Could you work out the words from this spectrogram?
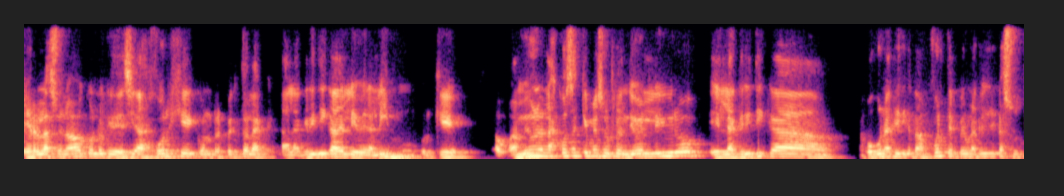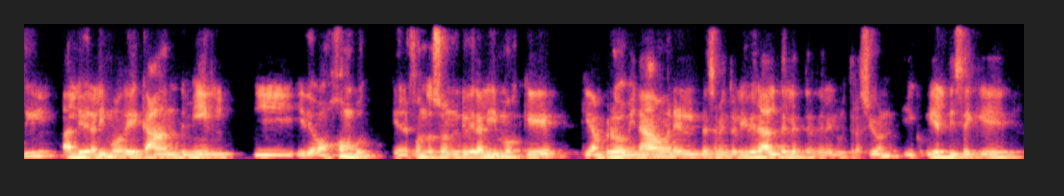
es relacionado con lo que decía Jorge con respecto a la, a la crítica del liberalismo, porque a mí una de las cosas que me sorprendió del libro es la crítica, poco una crítica tan fuerte, pero una crítica sutil al liberalismo de Kant, de Mill y, y de von Humboldt, que en el fondo son liberalismos que, que han predominado en el pensamiento liberal desde, la Ilustración, y, él dice que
